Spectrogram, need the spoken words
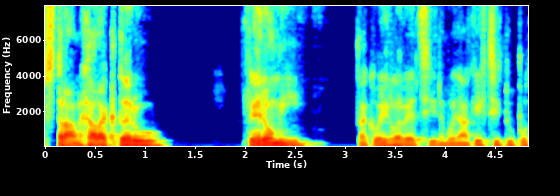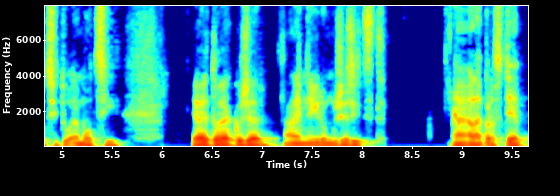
Stran charakteru, vědomí, takovýchhle věcí, nebo nějakých citů, pocitů, emocí. Je to jako, že, já nevím, někdo může říct, ale prostě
